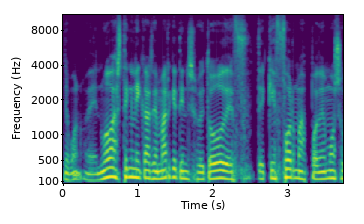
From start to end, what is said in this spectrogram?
bueno, de nuevas técnicas de marketing sobre todo de, de qué formas podemos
